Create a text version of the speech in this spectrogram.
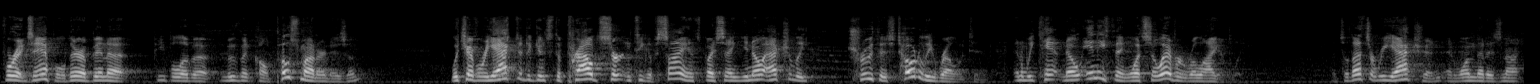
For example, there have been a, people of a movement called postmodernism, which have reacted against the proud certainty of science by saying, you know, actually, truth is totally relative, and we can't know anything whatsoever reliably. And so that's a reaction, and one that is not,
